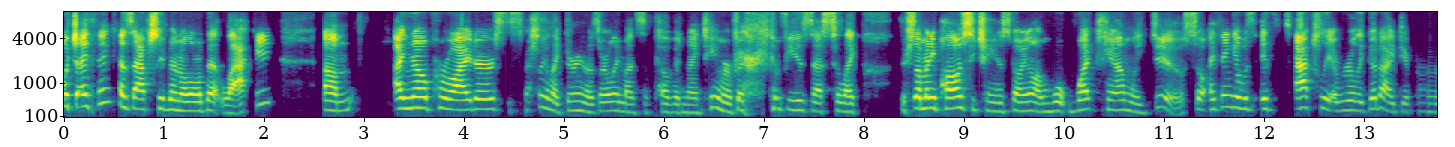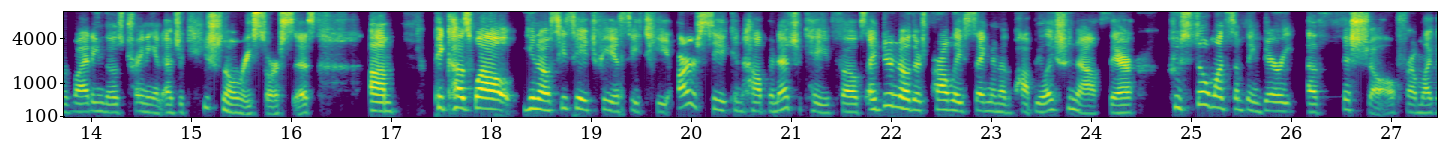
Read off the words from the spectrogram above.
which I think has actually been a little bit lacking. Um, I know providers, especially like during those early months of COVID-19, were very confused as to like, there's so many policy changes going on. What, what can we do? So I think it was, it's actually a really good idea providing those training and educational resources. Um, because while you know CCHP and CTRC can help and educate folks, I do know there's probably a segment of the population out there who still wants something very official from like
